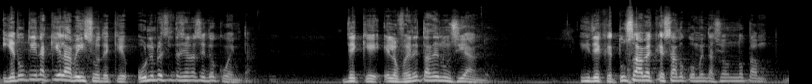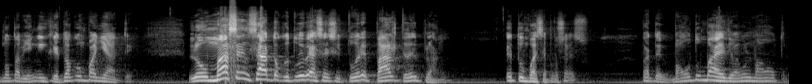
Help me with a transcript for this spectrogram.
y ya tú tienes aquí el aviso de que una empresa internacional se dio cuenta de que el oferente está denunciando y de que tú sabes que esa documentación no está, no está bien y que tú acompañaste, lo más sensato que tú debes hacer si tú eres parte del plan es tumbar ese proceso. Vamos a tumbar este y vamos a armar otro.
